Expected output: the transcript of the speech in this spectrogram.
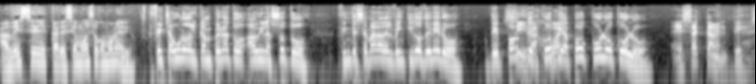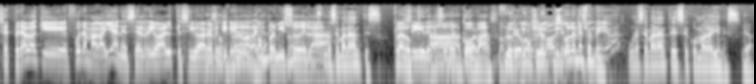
a veces carecemos eso como medio. Fecha 1 del campeonato Ávila Soto, fin de semana del 22 de enero. Sí, Deportes jugar- Copiapó Colo Colo. Exactamente. Se esperaba que fuera Magallanes el rival que se iba a ¿Eso repetir el compromiso ¿No? de la. Es una semana antes. Sí, de la Supercopa. Lo, explicó la NFP. Una semana antes con Magallanes. Ya.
